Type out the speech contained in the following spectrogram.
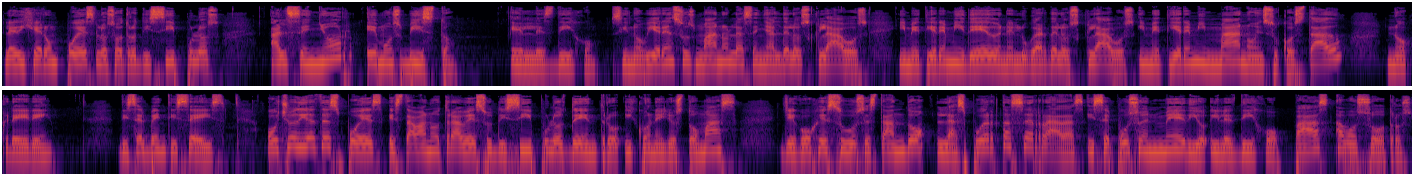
Le dijeron pues los otros discípulos, Al Señor hemos visto. Él les dijo, Si no viera en sus manos la señal de los clavos, y metiere mi dedo en el lugar de los clavos, y metiere mi mano en su costado, no creeré. Dice el 26, Ocho días después estaban otra vez sus discípulos dentro y con ellos Tomás. Llegó Jesús estando las puertas cerradas y se puso en medio y les dijo, paz a vosotros.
